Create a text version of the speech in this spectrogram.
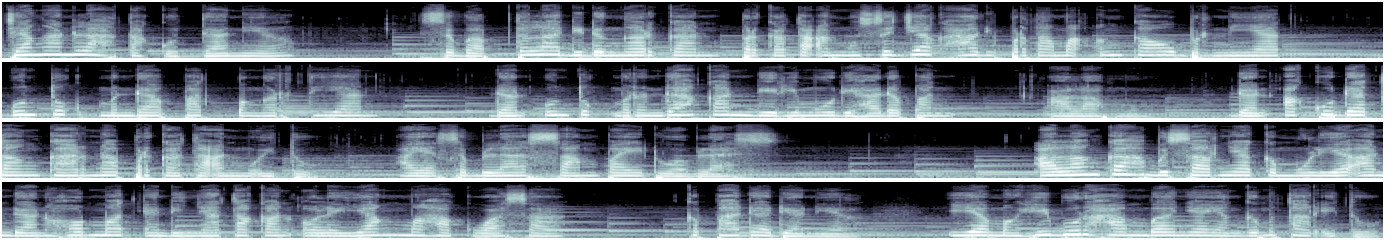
Janganlah takut Daniel, sebab telah didengarkan perkataanmu sejak hari pertama engkau berniat untuk mendapat pengertian dan untuk merendahkan dirimu di hadapan Allahmu dan aku datang karena perkataanmu itu. Ayat 11 sampai 12. Alangkah besarnya kemuliaan dan hormat yang dinyatakan oleh Yang Maha Kuasa kepada Daniel. Ia menghibur hambanya yang gemetar itu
